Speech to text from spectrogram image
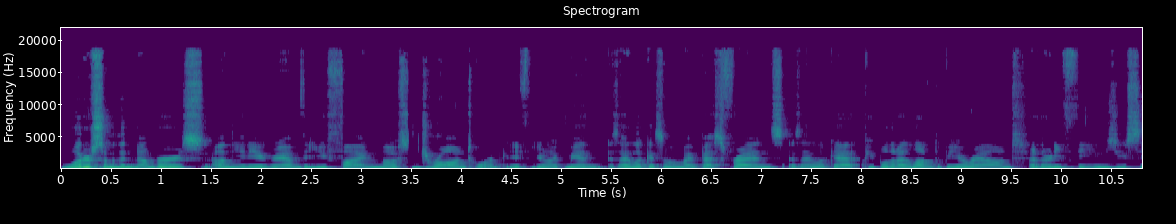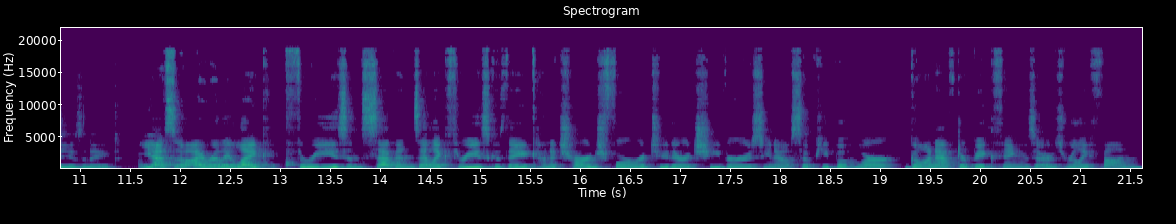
What are some of the numbers on the Enneagram that you find most drawn toward? If you're like, man, as I look at some of my best friends, as I look at people that I love to be around, are there any themes you see as an eight? Yeah, so I really like threes and sevens. I like threes because they kind of charge forward to their achievers, you know. So people who are going after big things are is really fun.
